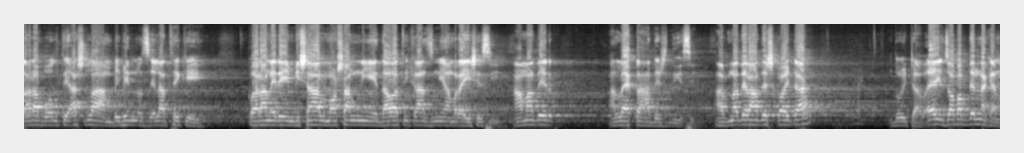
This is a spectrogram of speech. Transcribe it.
যারা বলতে আসলাম, বিভিন্ন জেলা থেকে কোরআনের এই বিশাল মশান নিয়ে, দাওয়াতি কাজ নিয়ে আমরা এসেছি। আমাদের আল্লাহ একটা আদেশ দিয়েছে। আপনাদের আদেশ কয়টা? দুইটা। এই জবাব দেন না কেন?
